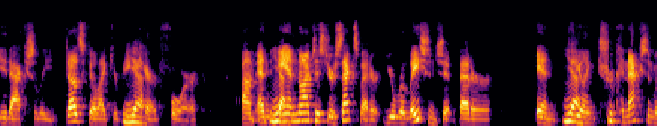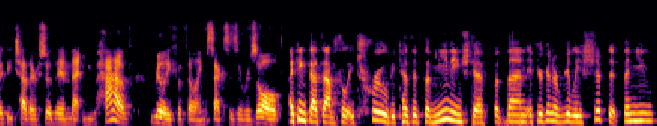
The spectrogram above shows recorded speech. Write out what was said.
it actually does feel like you're being yes. cared for. Um, and yes. and not just your sex better, your relationship better and yes. feeling true connection with each other so then that you have really fulfilling sex as a result. I think that's absolutely true because it's a meaning shift, but then if you're going to really shift it, then you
